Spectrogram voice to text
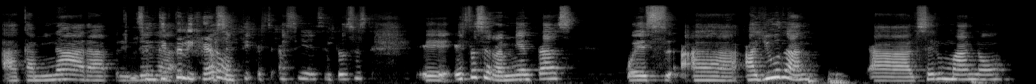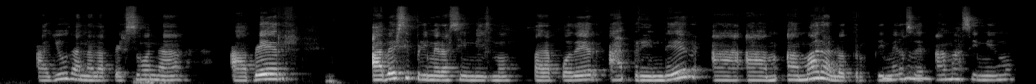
a caminar, a aprender. Sentirte a, ligero. así es. Entonces, eh, estas herramientas pues ayudan al ser humano, ayudan a la persona a ver, a verse primero a sí mismo para poder aprender a, amar al otro. Primero se ama a sí mismo,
